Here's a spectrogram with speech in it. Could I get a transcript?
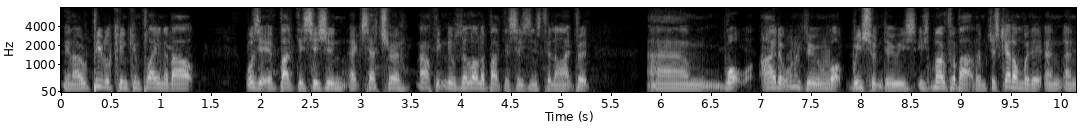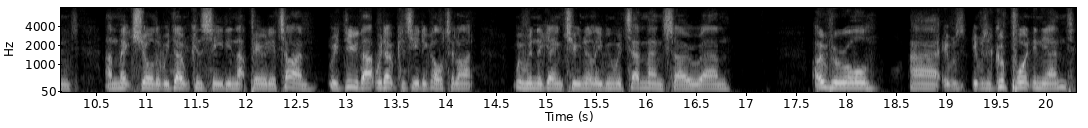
You know, people can complain about was it a bad decision, etc. I think there was a lot of bad decisions tonight, but um, what I don't want to do and what we shouldn't do is, is mope about them. Just get on with it and, and, and make sure that we don't concede in that period of time. We do that, we don't concede a goal tonight. We win the game 2 0, even with 10 men. So um, overall, uh, it was it was a good point in the end.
